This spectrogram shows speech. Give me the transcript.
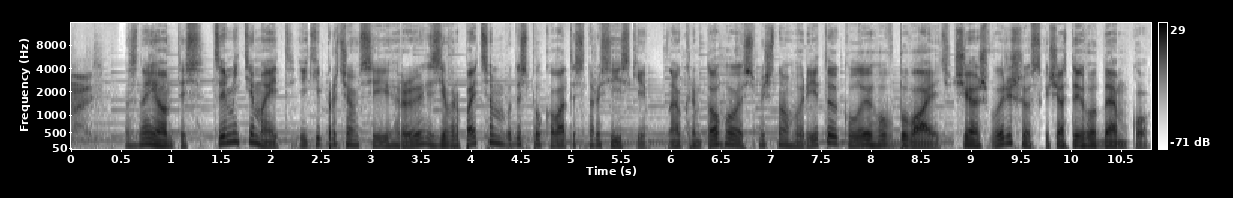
Найс. Знайомтесь, це мій тімейт, який причому всієї гри з європейцем буде спілкуватись на російській. А окрім того, смішно горіти, коли його вбивають. Ще аж вирішив скачати його демку.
